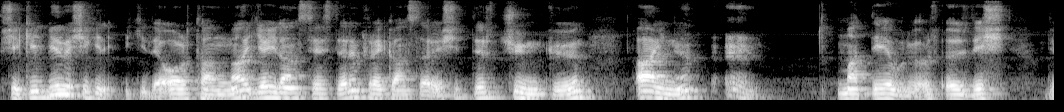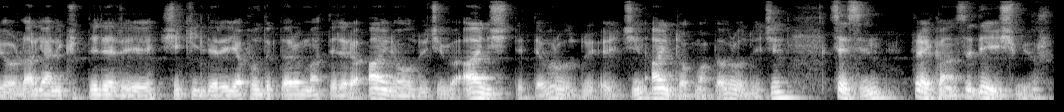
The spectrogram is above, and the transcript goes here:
Şekil 1 ve şekil 2'de ortamla yayılan seslerin frekansları eşittir. Çünkü aynı maddeye vuruyoruz. Özdeş diyorlar. Yani kütleleri, şekilleri, yapıldıkları maddeleri aynı olduğu için ve aynı şiddette vurulduğu için, aynı tokmakla vurulduğu için sesin frekansı değişmiyor.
